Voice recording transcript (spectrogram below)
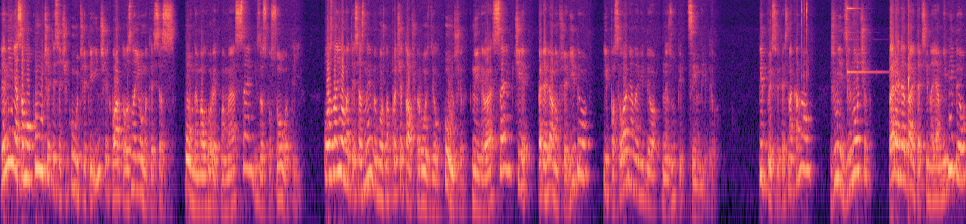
Для вміння самокоучитися чи коучити інших варто ознайомитися з повними алгоритмами СМ і застосовувати їх. Ознайомитися з ними можна прочитавши розділ коучинг книги ОСМ чи переглянувши відео і посилання на відео внизу під цим відео. Підписуйтесь на канал, жміть дзвіночок, переглядайте всі наявні відео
